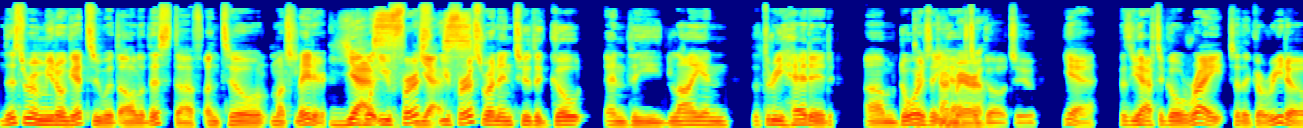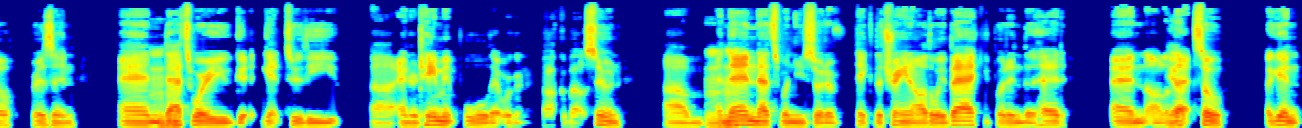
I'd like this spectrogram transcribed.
This room you don't get to with all of this stuff until much later. yes, what you first yes. you first run into the goat and the lion, the three headed um, doors The that you have to go to. Yeah, because you have to go right to the Garrador prison, and Mhm. that's where you get, get to the uh, entertainment pool that we're going to talk about soon. Um, Mhm. And then that's when you sort of take the train all the way back. You put in the head and all of Yep. that. So again,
